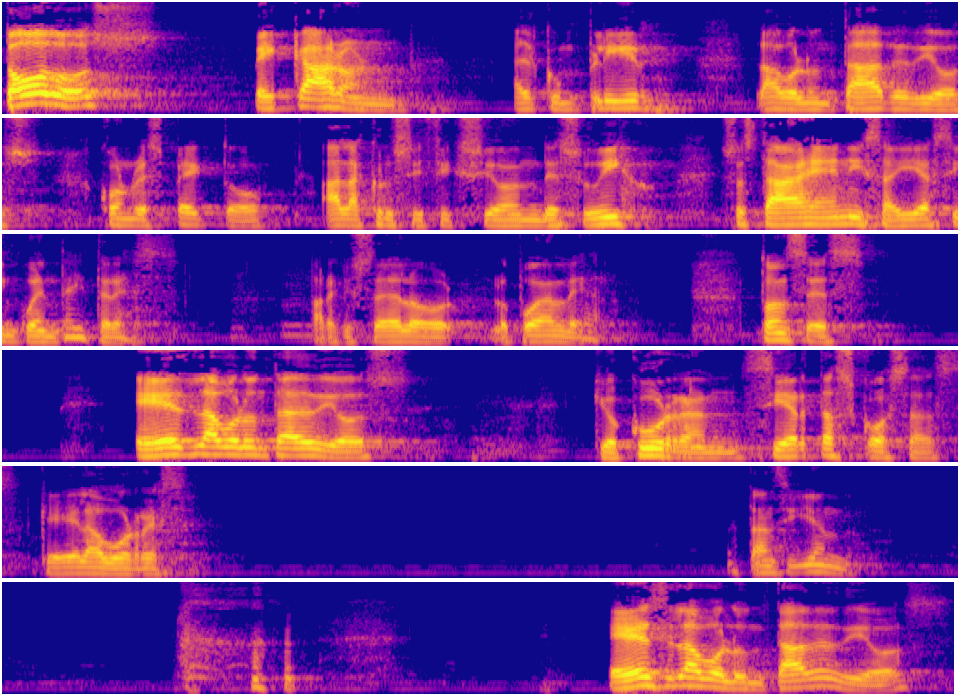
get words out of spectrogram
Todos pecaron al cumplir la voluntad de Dios con respecto a la crucifixión de su Hijo. Eso está en Isaías 53, para que ustedes lo, puedan leer. Entonces, es la voluntad de Dios que ocurran ciertas cosas que Él aborrece. ¿Me están siguiendo? es la voluntad de Dios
